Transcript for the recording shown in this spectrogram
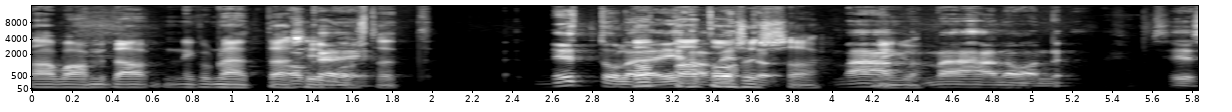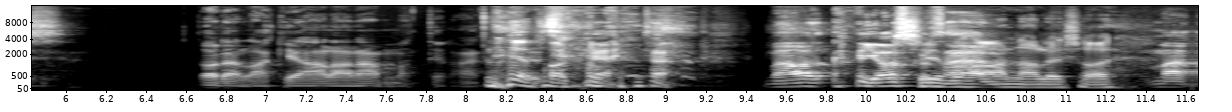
tämä on vaan mitä niin näyttää Okei. sivusta, että Nyt tulee Ottaa ihan tosissaan, Vittu, mä, niinkö? mähän on siis todellakin alan ammattilainen. siis, mä oon, joskus, syvä ajan, analysoi. mä,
